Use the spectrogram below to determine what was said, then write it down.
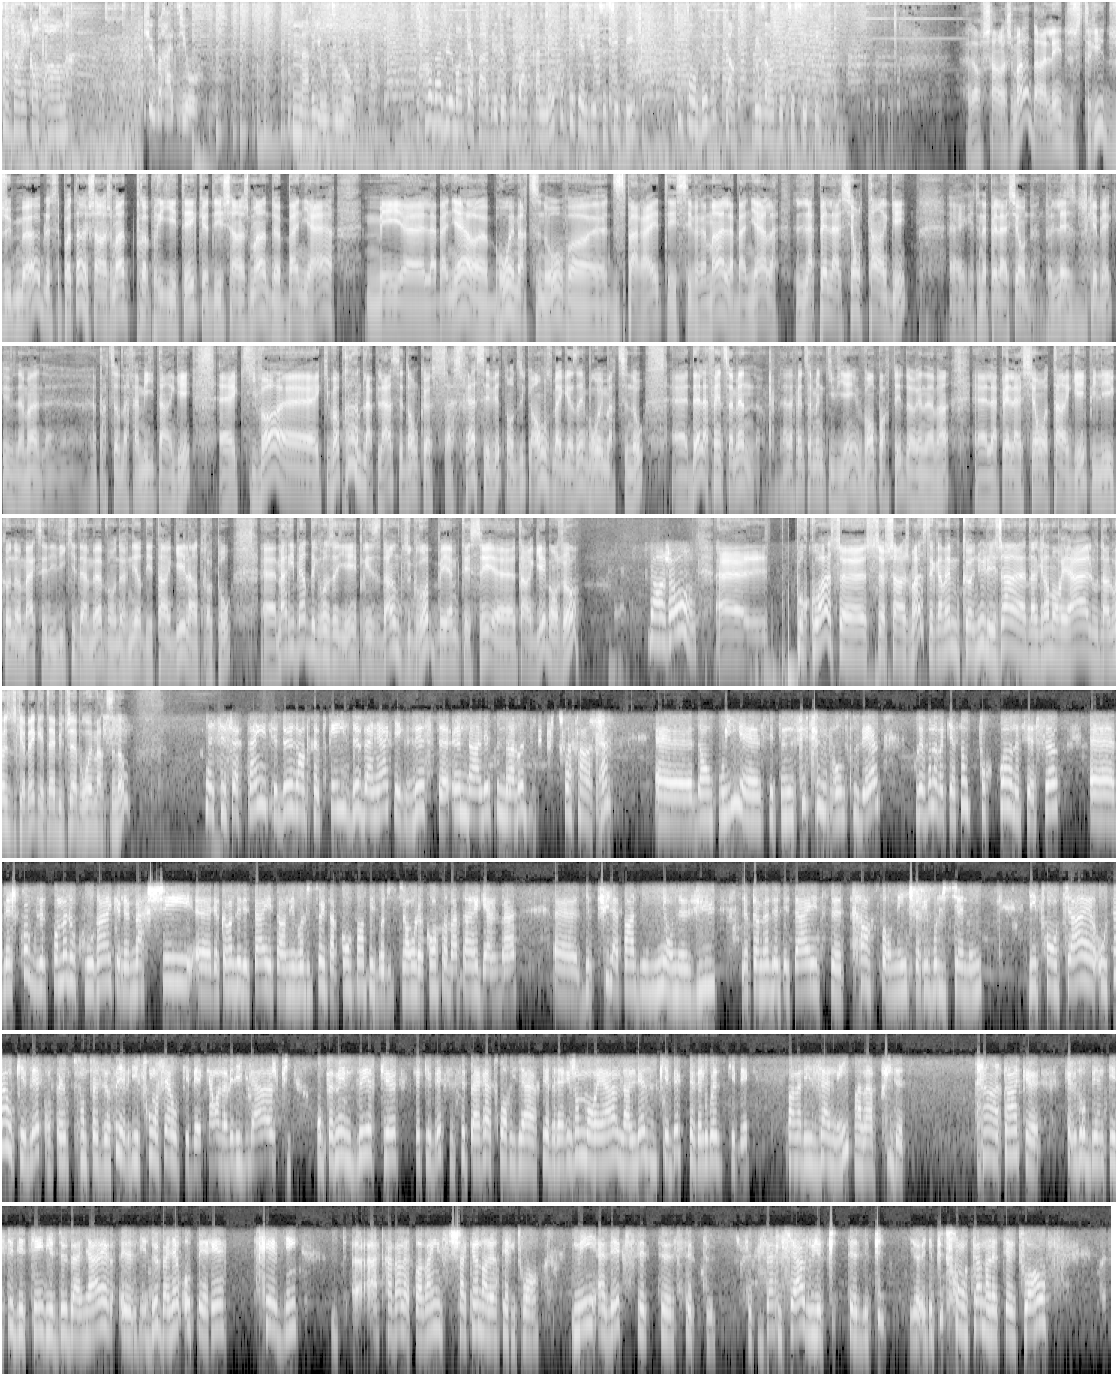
Savoir et comprendre. Cube Radio. Mario Dumont. Probablement capable de vous battre à n'importe quel jeu de société tout en débattant des enjeux de société. Alors, changement dans l'industrie du meuble, c'est pas tant un changement de propriété que des changements de bannière, mais euh, la bannière euh, Bro et Martineau va euh, disparaître et c'est vraiment la bannière, la- l'appellation Tanguay, euh, qui est une appellation de, l'Est du Québec, évidemment, de la- à partir de la famille Tanguay, euh, qui va euh, qui va prendre la place. Et donc, euh, ça se ferait assez vite. On dit que 11 magasins Bro et Martineau, euh, dès la fin de semaine, là, dès la fin de semaine qui vient, vont porter dorénavant l'appellation Tanguay. Puis les Economax et les liquides à meubles vont devenir des Tanguay l'entrepôt. Marie-Berthe Desgroseilliers, présidente du groupe BMTC Tanguay. Bonjour. Bonjour. Euh, pourquoi ce, changement? C'était quand même connu, les gens dans le Grand Montréal ou dans l'ouest du Québec étaient habitués à Bro et Martineau. C'est certain, c'est deux entreprises, deux bannières qui existent, une dans l'Est, une dans l'Ouest depuis plus de 60 ans. Euh, donc oui, euh, c'est une une grosse nouvelle. Pour répondre à votre question, pourquoi on a fait ça? Euh, ben, je crois que vous êtes pas mal au courant que le marché, euh, le commerce de détail est en évolution, est en constante évolution, le consommateur également. Euh, depuis la pandémie, on a vu le commerce de détail se transformer, se révolutionner. Les frontières, autant au Québec, on peut, on peut dire ça, il y avait des frontières au Québec. hein. On avait des villages, puis on peut même dire que le Québec se séparait à Trois-Rivières. Il y avait la région de Montréal, dans l'est du Québec, puis il y avait l'ouest du Québec. Pendant des années, pendant plus de 30 ans que, que le groupe BNTC détient les deux bannières, euh, les deux bannières opéraient très bien euh, à travers la province, chacun dans leur territoire. Mais avec cette, euh, cette, cette barricade où il n'y a, plus de- de- plus- il y a- il y a plus de frontières dans notre territoire,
